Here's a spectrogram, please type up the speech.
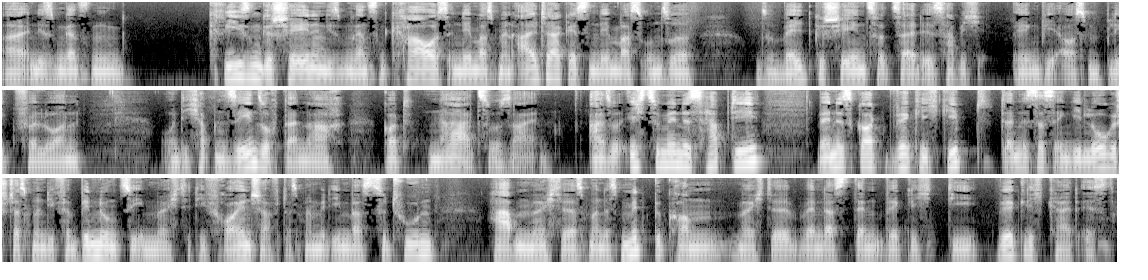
äh, in diesem ganzen Krisengeschehen, in diesem ganzen Chaos, in dem, was mein Alltag ist, in dem, was unsere, unser Weltgeschehen zurzeit ist, habe ich irgendwie aus dem Blick verloren. Und ich habe eine Sehnsucht danach, Gott nahe zu sein. Also ich zumindest habe die. Wenn es Gott wirklich gibt, dann ist das irgendwie logisch, dass man die Verbindung zu ihm möchte, die Freundschaft, dass man mit ihm was zu tun haben möchte, dass man das mitbekommen möchte, wenn das denn wirklich die Wirklichkeit ist.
